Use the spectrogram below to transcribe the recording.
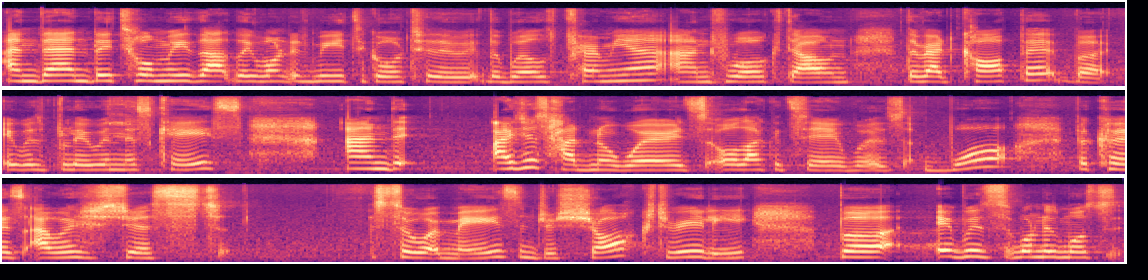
and then they told me that they wanted me to go to the world premiere and walk down the red carpet, but it was blue in this case, and I just had no words. All I could say was what, because I was just so amazed and just shocked really. But it was one of the most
